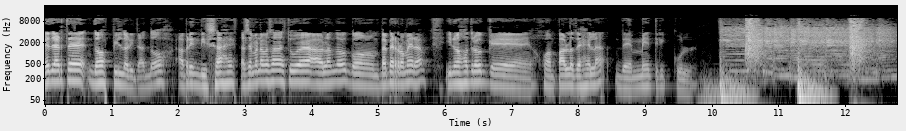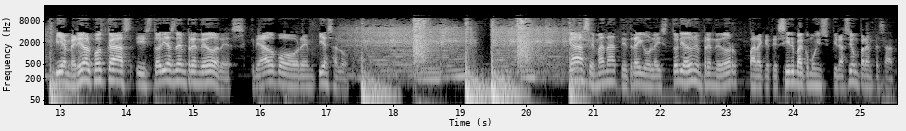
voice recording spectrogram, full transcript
Voy a traerte dos pildoritas, dos aprendizajes. La semana pasada estuve hablando con Pepe Romera y no es otro que Juan Pablo Tejela de Metricool. Bienvenido al podcast Historias de Emprendedores, creado por Empiésalo. Cada semana te traigo la historia de un emprendedor para que te sirva como inspiración para empezar.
